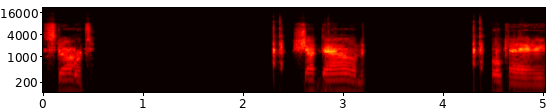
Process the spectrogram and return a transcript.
Start. Shut down. Okay.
